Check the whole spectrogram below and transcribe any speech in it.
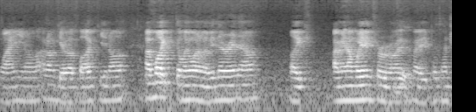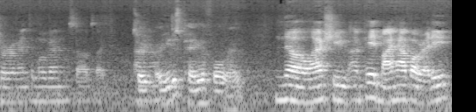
why, you know, I don't give a fuck, you know? I'm like the only one living there right now. Like, I mean, I'm waiting for my, Yeah. my potential roommate to move in, so it's like. So are you just paying the full rent? No, I actually I paid my half already.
